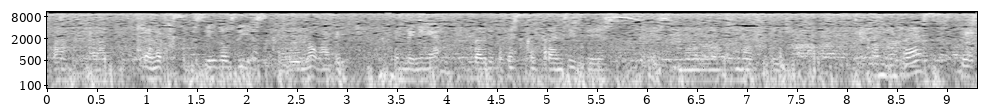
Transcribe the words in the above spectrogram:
abans de la, a l'excepció dels dies. Que no va bé. També n'hi ha. La veritat és que el trànsit és, és molt, molt fluix no res, dos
